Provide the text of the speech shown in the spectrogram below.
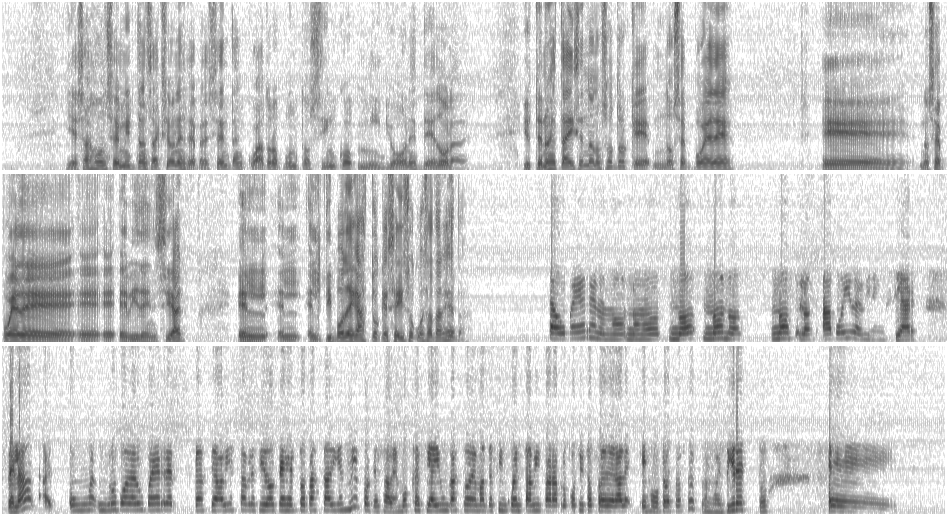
Y esas 11 mil transacciones representan 4.5 millones de dólares. Y usted nos está diciendo a nosotros que no se puede, eh, no se puede eh, eh, evidenciar el, el- tipo de gasto que se hizo con esa tarjeta. La UPR no no no no no no nos no los ha podido evidenciar, ¿verdad? Un, grupo del UPR ya se había establecido que es el tope hasta 10 mil porque sabemos que si hay un gasto de más de 50 mil para propósitos federales es otro proceso, no es directo. Eh,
